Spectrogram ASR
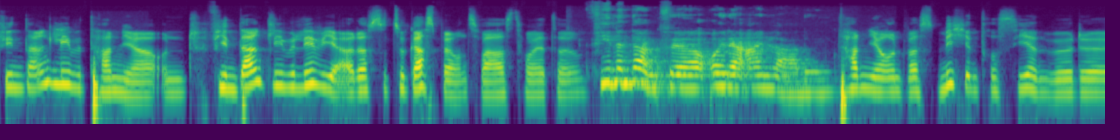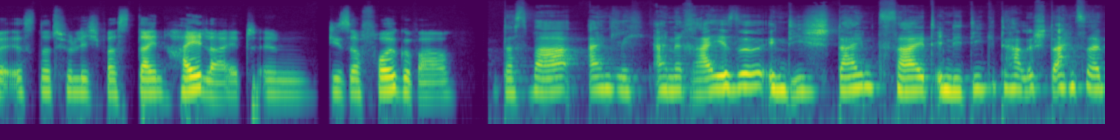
Vielen Dank, liebe Tanja und vielen Dank, liebe Livia, dass du zu Gast bei uns warst heute. Vielen Dank für eure Einladung. Tanja, und was mich interessieren würde, ist natürlich, was dein Highlight in dieser Folge war. Das war eigentlich eine Reise in die Steinzeit, in die digitale Steinzeit,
